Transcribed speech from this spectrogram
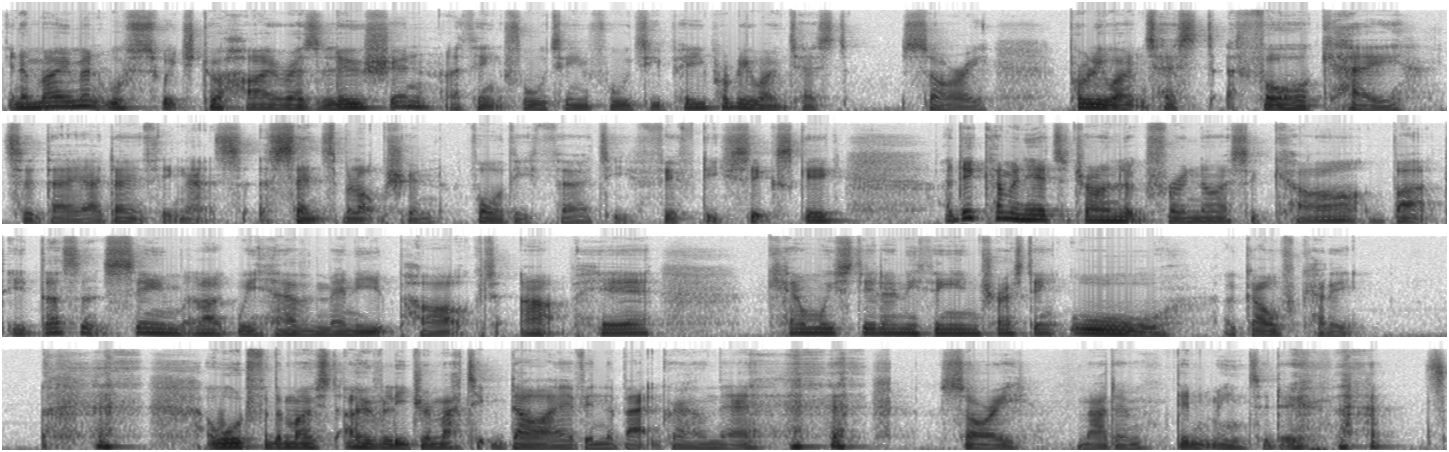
in a moment we'll switch to a high resolution, I think 1440p, probably won't test sorry, probably won't test 4K today. I don't think that's a sensible option for the 3056 gig. I did come in here to try and look for a nicer car, but it doesn't seem like we have many parked up here. Can we steal anything interesting? Oh, a golf caddy. Award for the most overly dramatic dive in the background there. Sorry, madam, didn't mean to do that.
